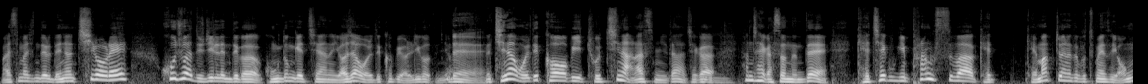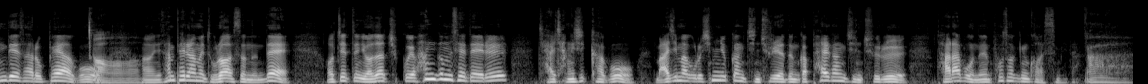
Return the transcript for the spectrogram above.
말씀하신 대로 내년 7월에 호주와 뉴질랜드가 공동 개최하는 여자 월드컵이 열리거든요. 네. 지난 월드컵이 좋지는 않았습니다. 제가 음. 현장에 갔었는데 개최국인 프랑스와 개, 개막전에도 붙으면서 0대 4로 패하고 아. 3패를 어, 하면 돌아왔었는데 어쨌든 여자 축구의 황금 세대를 잘 장식하고 마지막으로 16강 진출이라든가 8강 진출을 바라보는 포석인 것 같습니다. 아.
